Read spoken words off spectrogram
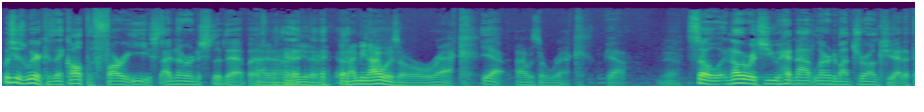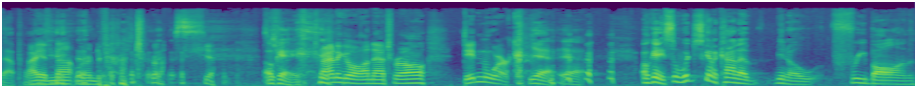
Which is weird because they call it the Far East. I've never understood that, but I don't know either. But I mean, I was a wreck. Yeah. I was a wreck. yeah. Yeah. So, in other words, you had not learned about drugs yet at that point. I had not learned about drugs yet. Okay. Trying to go all natural didn't work. yeah, yeah. Okay, so we're just gonna kind of you know free ball on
